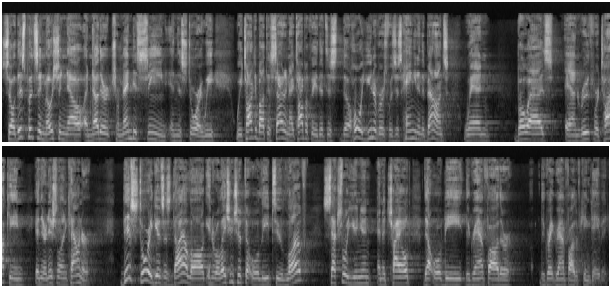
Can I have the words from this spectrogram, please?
So this puts in motion now another tremendous scene in this story. We, we talked about this Saturday night topically that this, the whole universe was just hanging in the balance when Boaz and Ruth were talking in their initial encounter. This story gives us dialogue in a relationship that will lead to love, sexual union, and a child that will be the grandfather the great grandfather of King David.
